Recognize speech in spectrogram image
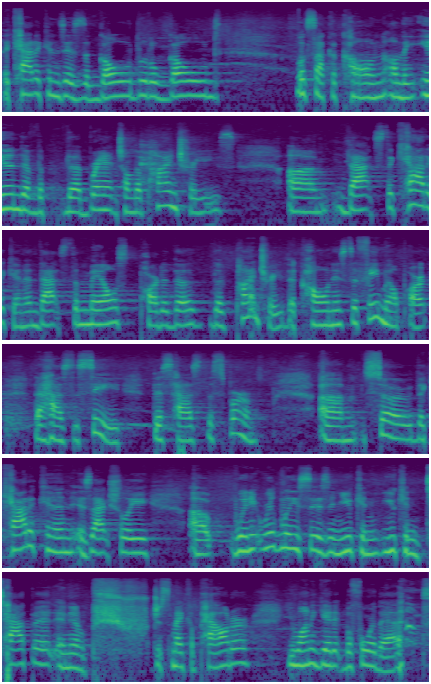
The catkins is the gold little gold looks like a cone on the end of the, the branch on the pine trees. Um, that's the catkin, and that's the male part of the, the pine tree. The cone is the female part that has the seed. This has the sperm. Um, so the catkin is actually uh, when it releases, and you can you can tap it, and it'll just make a powder. You want to get it before that,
